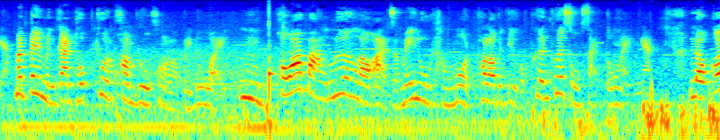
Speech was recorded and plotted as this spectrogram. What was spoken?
อะมันเป็นเหมือนการทบทวนความรู้ของเราไปด้วยอืมเพราะว่าบางเรื่องเราอาจจะไม่รู้ทั้งหมด พอเราไปติวกับเพื่อนเพื่อนสงสัยตรงไหนเนี่ยเราก็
